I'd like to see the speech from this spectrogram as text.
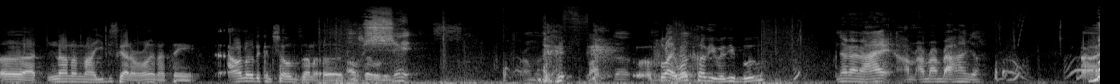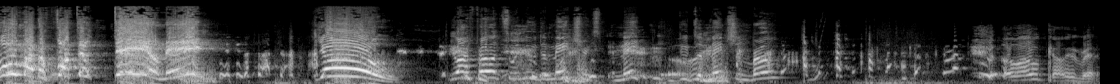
Uh, no, no, no. You just gotta run. I think. I don't know the controls on the uh, Oh controller. shit. Bro, I'm almost fucked up. Flight, what color was you? Blue? No, no, no. I, I'm, I'm right behind you. Move, motherfucker! Damn, man! Yo! Yo, I fell into a new dimension, make, new dimension, bro. Oh, I'm coming, bro.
